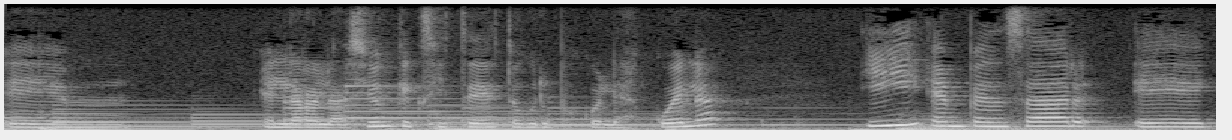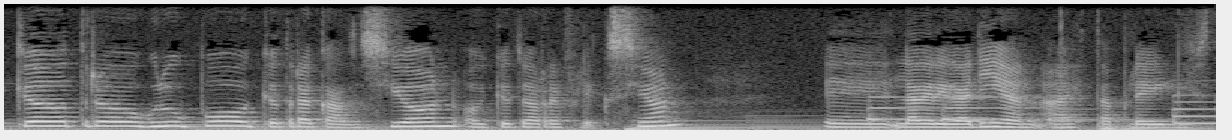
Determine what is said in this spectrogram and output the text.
em, en la relación que existe de estos grupos con la escuela y en pensar eh, qué otro grupo, qué otra canción o qué otra reflexión le agregarían a esta playlist,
